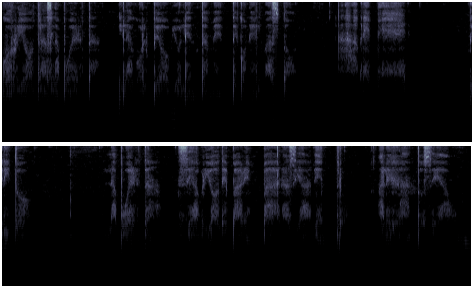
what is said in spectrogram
Corrió tras la puerta y la golpeó violentamente con el bastón. ¡Ábrete! gritó. La puerta se abrió de par en par hacia adentro, alejándose aún.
